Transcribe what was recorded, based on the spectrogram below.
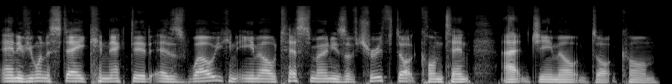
And if you want to stay connected as well, you can email testimoniesofTruth.content at gmail.com.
